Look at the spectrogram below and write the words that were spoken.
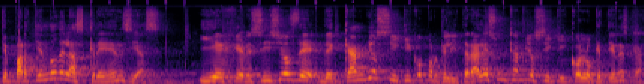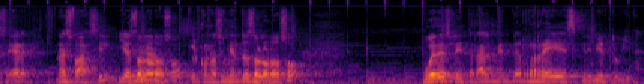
que partiendo de las creencias y ejercicios de, de cambio psíquico, porque literal es un cambio psíquico, lo que tienes que hacer no es fácil y es doloroso, el conocimiento es doloroso, puedes literalmente reescribir tu vida.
